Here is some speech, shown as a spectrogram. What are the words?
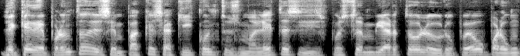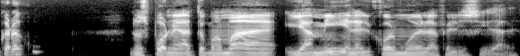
de que de pronto desempaques aquí con tus maletas y dispuesto a enviar todo lo europeo para un carajo, nos pone a tu mamá y a mí en el colmo de la felicidad.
